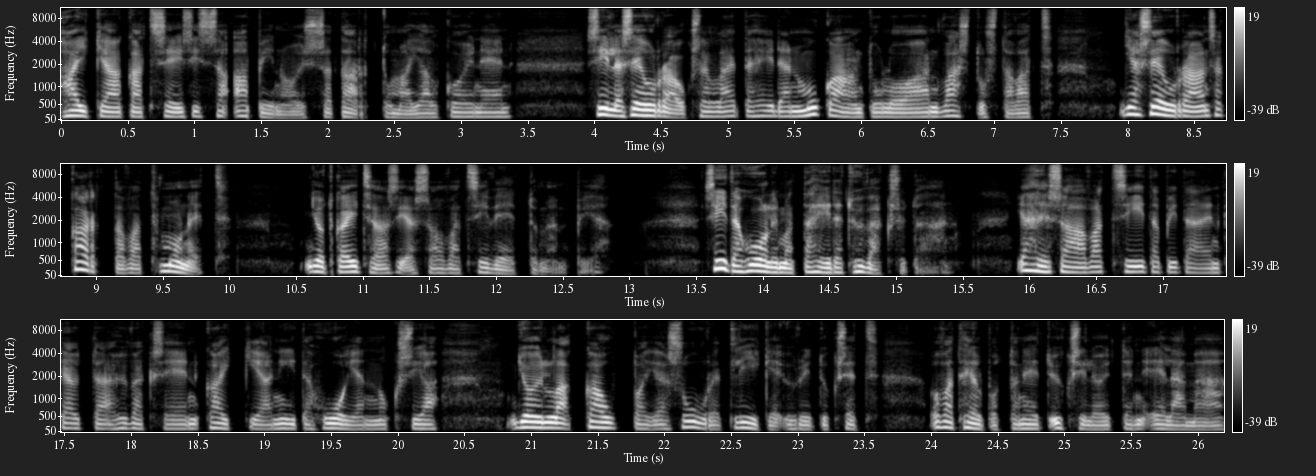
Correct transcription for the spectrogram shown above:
haikeakatseisissa apinoissa tarttumajalkoineen, sillä seurauksella, että heidän mukaan tuloaan vastustavat ja seuraansa karttavat monet, jotka itse asiassa ovat siveettömämpiä. Siitä huolimatta heidät hyväksytään ja he saavat siitä pitäen käyttää hyväkseen kaikkia niitä huojennuksia, joilla kauppa ja suuret liikeyritykset ovat helpottaneet yksilöiden elämää,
